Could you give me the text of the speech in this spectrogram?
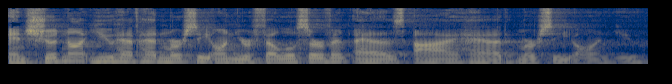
And should not you have had mercy on your fellow servant as I had mercy on you?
